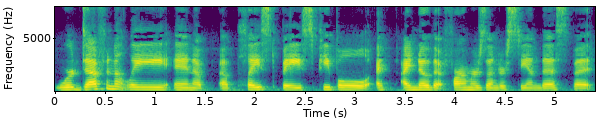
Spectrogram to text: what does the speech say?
we're definitely in a, a place based people I, I know that farmers understand this but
